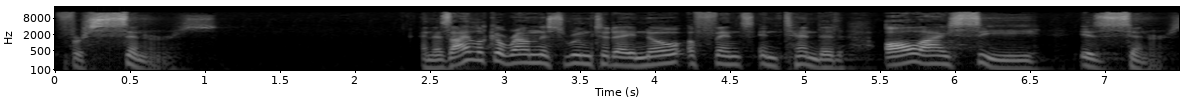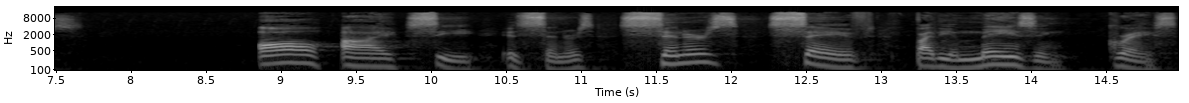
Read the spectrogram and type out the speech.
for sinners and as I look around this room today, no offense intended, all I see is sinners. All I see is sinners. Sinners saved by the amazing grace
